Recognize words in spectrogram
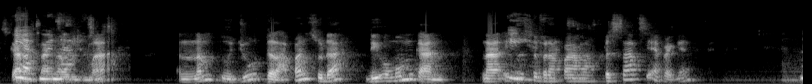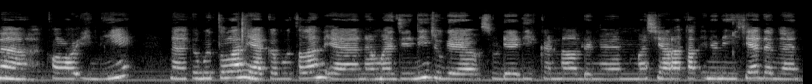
sekarang Iya, tanggal. 5 6 7 8 sudah diumumkan nah itu Iya. seberapa besar sih efeknya Nah, kalau ini, nah kebetulan ya, kebetulan ya nama Jenny juga sudah dikenal dengan masyarakat Indonesia dengan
